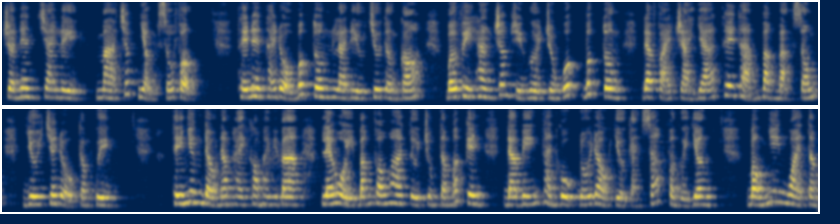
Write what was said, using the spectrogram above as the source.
trở nên chai lì mà chấp nhận số phận. Thế nên thái độ bất tuân là điều chưa từng có, bởi vì hàng trăm triệu người Trung Quốc bất tuân đã phải trả giá thê thảm bằng mạng sống dưới chế độ cầm quyền. Thế nhưng đầu năm 2023, lễ hội bắn pháo hoa từ trung tâm Bắc Kinh đã biến thành cuộc đối đầu giữa cảnh sát và người dân. Bỗng nhiên ngoài tầm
